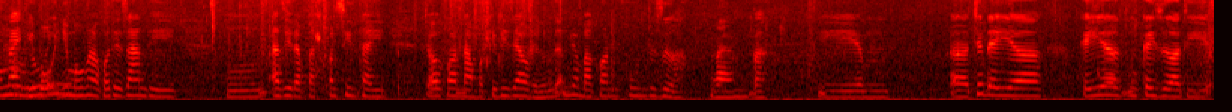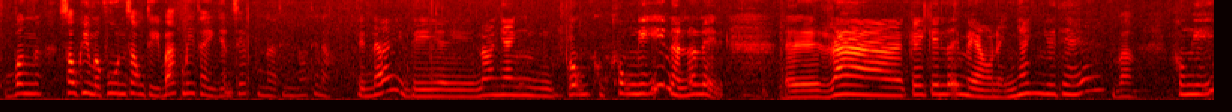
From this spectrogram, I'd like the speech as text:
hôm nay thì lúa. nhưng mà hôm nào có thời gian thì um, A Di Đà Phật con xin thầy cho con làm một cái video để hướng dẫn cho bà con phun cho dừa. Vâng. Vâng. Thì ờ, trước đây ờ, cái ờ, cây dừa thì vâng sau khi mà phun xong thì bác mấy thầy nhận xét là thì nó thế nào? thì đấy thì nó nhanh cũng không nghĩ là nó lại ờ, ra cái cái lưỡi mèo này nhanh như thế vâng không nghĩ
